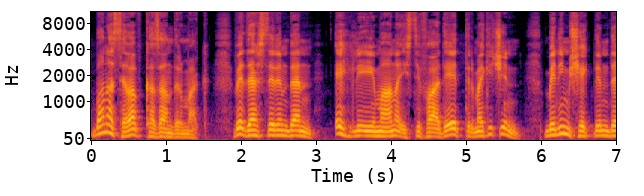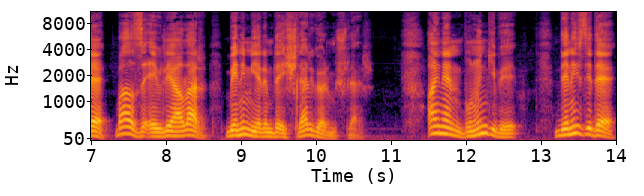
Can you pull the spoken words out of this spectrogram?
Bana sevap kazandırmak ve derslerimden ehli imana istifade ettirmek için benim şeklimde bazı evliyalar benim yerimde işler görmüşler. Aynen bunun gibi Denizli'de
